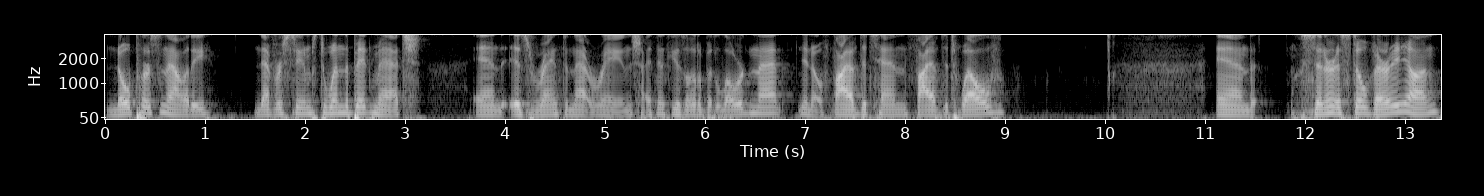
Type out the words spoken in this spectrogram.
no personality, never seems to win the big match, and is ranked in that range. I think he's a little bit lower than that, you know, 5 to 10, 5 to 12. And Sinner is still very young.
